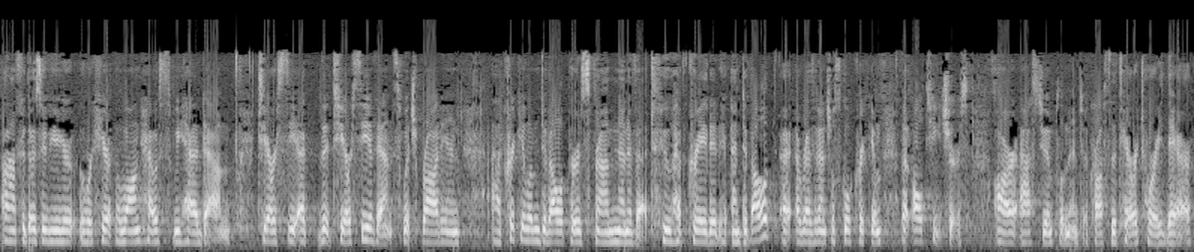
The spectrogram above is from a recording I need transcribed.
uh, for those of you who were here at the Longhouse, we had um, TRC at the TRC events, which brought in uh, curriculum developers from Nunavut who have created and developed a, a residential school curriculum that all teachers are asked to implement across the territory there.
